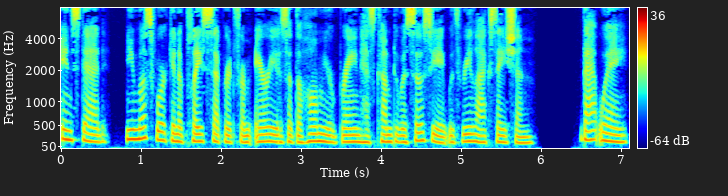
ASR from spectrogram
Instead, you must work in a place separate from areas of the home your brain has come to associate with relaxation. That way,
